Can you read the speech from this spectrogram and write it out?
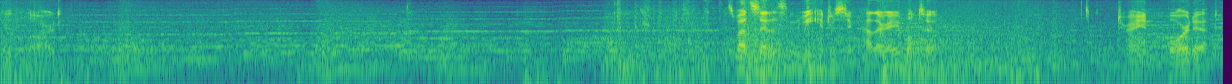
Good lord. I was about to say, this is going to be interesting how they're able to try and board it.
